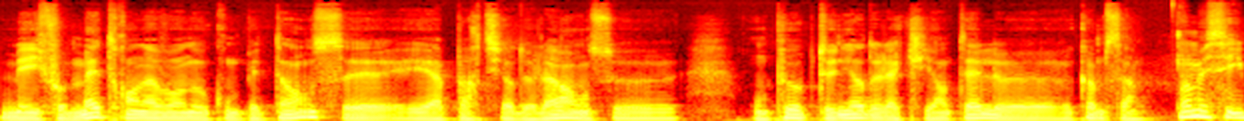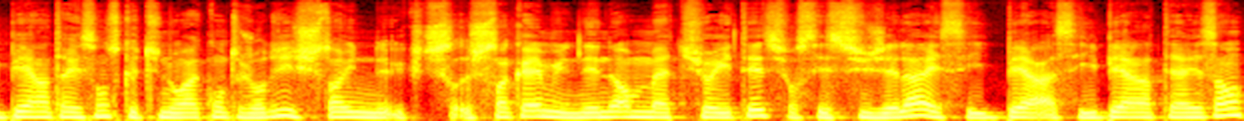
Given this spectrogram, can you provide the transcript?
mais il faut mettre en avant nos compétences et, à partir de là, on se, on peut obtenir de la clientèle euh, comme ça. Non, mais c'est hyper intéressant ce que tu nous racontes aujourd'hui. Je sens une, je sens quand même une énorme maturité sur ces sujets-là et c'est hyper, c'est hyper intéressant.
